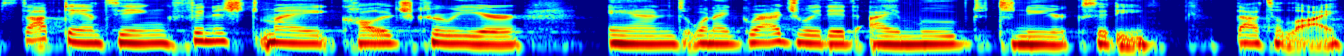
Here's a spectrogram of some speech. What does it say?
stopped dancing, finished my college career, and when I graduated, I moved to New York City. That's a lie.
